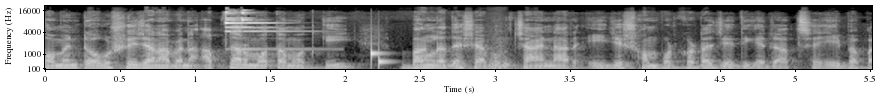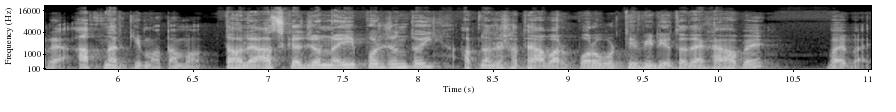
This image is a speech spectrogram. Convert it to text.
কমেন্টে অবশ্যই জানাবেন আপনার মতামত কি বাংলাদেশ এবং চায়নার এই যে সম্পর্কটা যেদিকে যাচ্ছে, এই ব্যাপারে আপনার কি মতামত? তাহলে আজকের জন্য এই পর্যন্তই। আপনাদের সাথে আবার পরবর্তী ভিডিওতে দেখা হবে। Bye bye.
